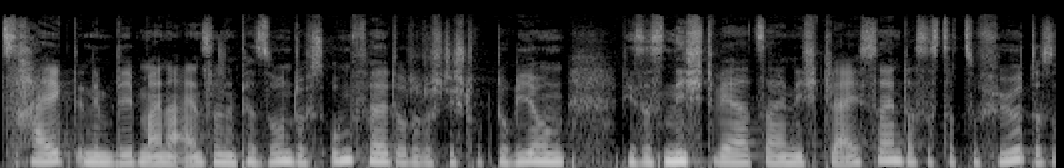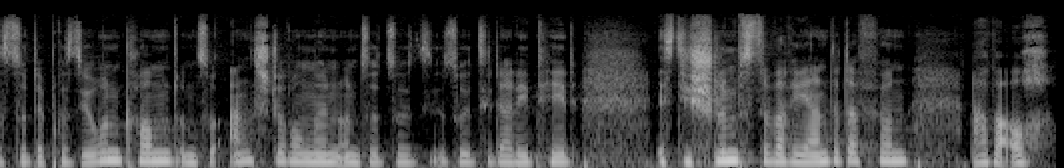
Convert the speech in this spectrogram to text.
zeigt in dem Leben einer einzelnen Person durchs Umfeld oder durch die Strukturierung, dieses Nichtwertsein, nicht Gleichsein, dass es dazu führt, dass es zu Depressionen kommt und zu Angststörungen und zu, zu Suizidalität, ist die schlimmste Variante davon. Aber auch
